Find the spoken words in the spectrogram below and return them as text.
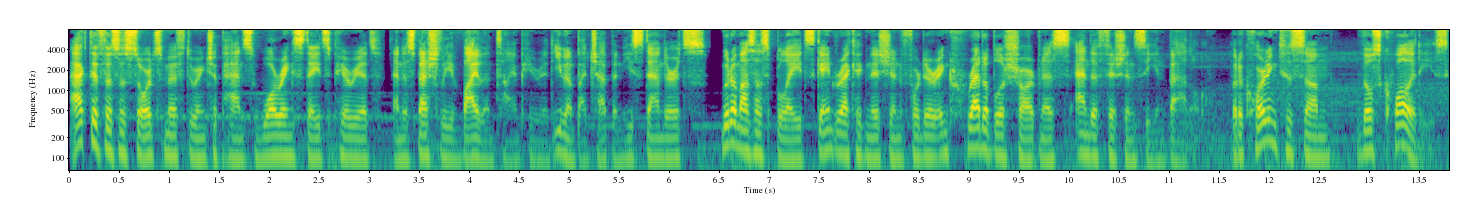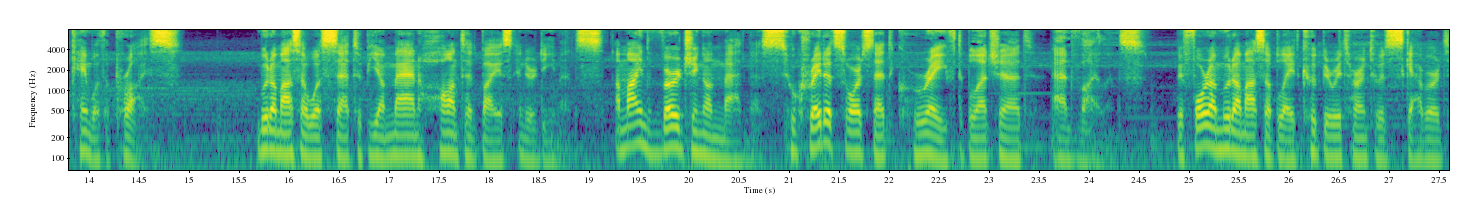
Active as a swordsmith during Japan's Warring States period, and especially violent time period, even by Japanese standards, Muramasa's blades gained recognition for their incredible sharpness and efficiency in battle. But according to some, those qualities came with a price. Muramasa was said to be a man haunted by his inner demons, a mind verging on madness, who created swords that craved bloodshed and violence. Before a Muramasa blade could be returned to its scabbard,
